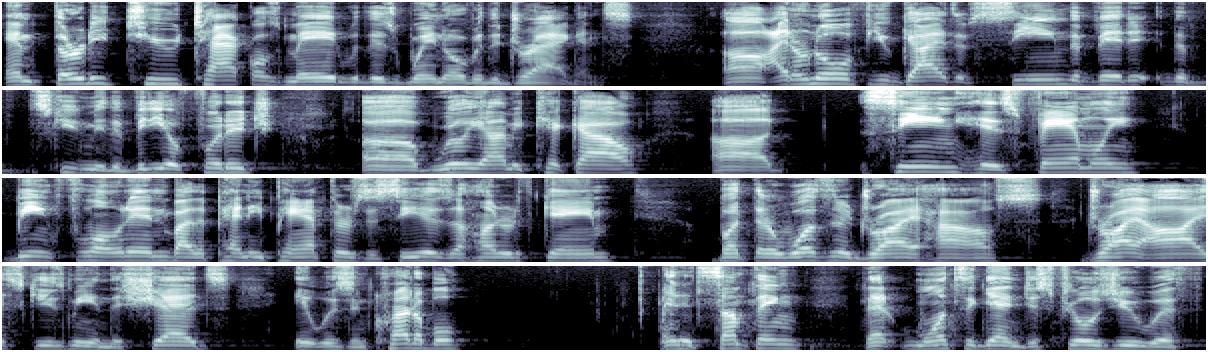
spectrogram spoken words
and 32 tackles made with his win over the Dragons. Uh, I don't know if you guys have seen the video, the excuse me, the video footage of Viliame Kikau uh, seeing his family being flown in by the Penny Panthers to see his 100th game but there wasn't a dry house, dry eye, excuse me, in the sheds. It was incredible. And it's something that once again just fills you with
